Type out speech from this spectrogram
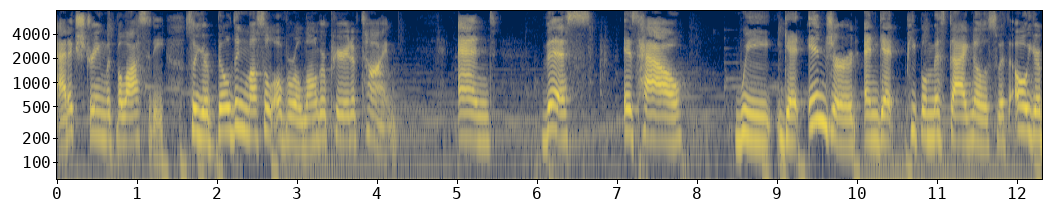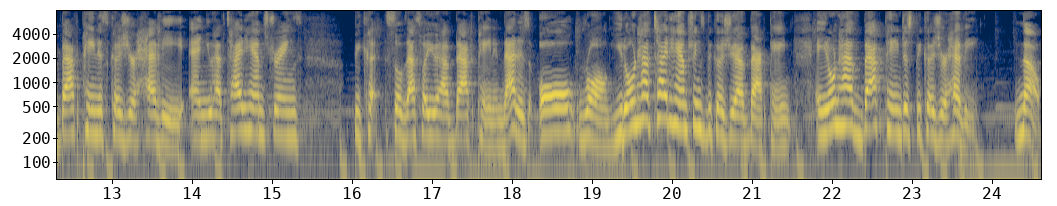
at extreme with velocity. So you're building muscle over a longer period of time. And this is how we get injured and get people misdiagnosed with, oh, your back pain is because you're heavy and you have tight hamstrings because so that's why you have back pain and that is all wrong. You don't have tight hamstrings because you have back pain and you don't have back pain just because you're heavy. No.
